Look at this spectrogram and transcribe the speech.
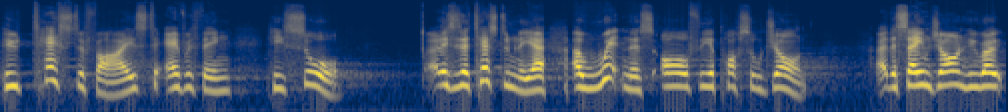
who testifies to everything he saw. Uh, this is a testimony, a, a witness of the Apostle John. Uh, the same John who wrote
